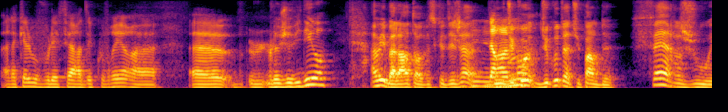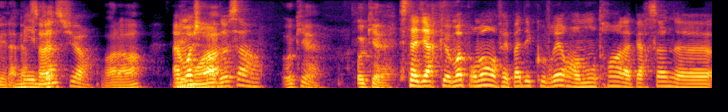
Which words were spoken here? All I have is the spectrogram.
à laquelle vous voulez faire découvrir euh, euh, le jeu vidéo. Ah oui, bah alors attends, parce que déjà, donc, du, coup, du coup, toi, tu parles de faire jouer la Mais personne. bien sûr. Voilà. Ah, moi, je parle de ça. hein. Ok, ok. C'est-à-dire que moi, pour moi, on fait pas découvrir en montrant à la personne, euh,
